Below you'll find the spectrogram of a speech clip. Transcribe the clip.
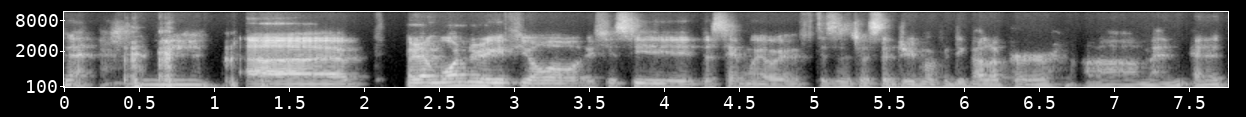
uh, but I'm wondering if you'll if you see it the same way, or if this is just a dream of a developer, um, and and it,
